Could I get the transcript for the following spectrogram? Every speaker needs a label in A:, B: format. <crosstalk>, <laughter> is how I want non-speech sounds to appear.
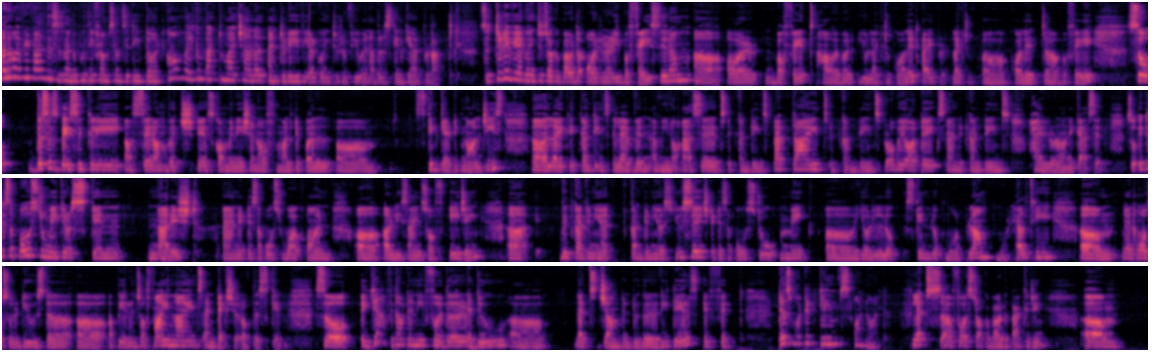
A: Hello everyone, this is Anubhuti from senseiteve.com. Welcome back to my channel and today we are going to review another skincare product. So today we are going to talk about the Ordinary Buffet Serum uh, or Buffet, however you like to call it. I like to uh, call it uh, Buffet. So this is basically a serum which is combination of multiple um, skincare technologies uh, like it contains 11 amino acids it contains peptides it contains probiotics and it contains hyaluronic acid. So it is supposed to make your skin nourished and it is supposed to work on uh, early signs of aging. Uh, with continuous continuous usage it is supposed to make uh, your look skin look more plump more healthy um, and also reduce the uh, appearance of fine lines and texture of the skin. So yeah without any further ado uh, let's jump into the details if it does what it claims or not. Let's uh, first talk about the packaging. Um,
